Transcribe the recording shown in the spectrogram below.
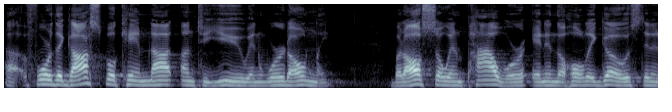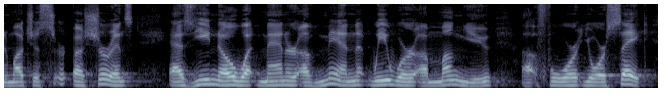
Uh, For the gospel came not unto you in word only, but also in power and in the Holy Ghost and in much assurance, as ye know what manner of men we were among you uh, for your sake.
